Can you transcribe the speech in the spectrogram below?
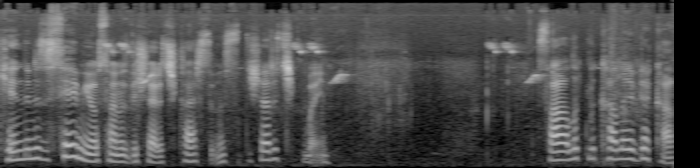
Kendinizi sevmiyorsanız dışarı çıkarsınız. Dışarı çıkmayın. Sağlıklı kal, evde kal.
